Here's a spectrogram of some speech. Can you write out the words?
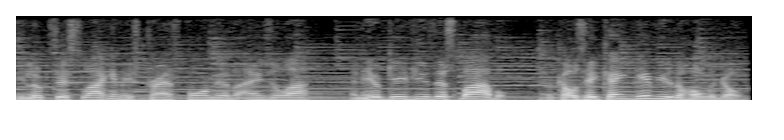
He looks just like him. He's transformed into angel light. And he'll give you this Bible because he can't give you the Holy Ghost.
